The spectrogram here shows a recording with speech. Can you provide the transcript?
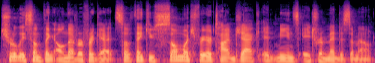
truly something I'll never forget. So thank you so much for your time, Jack. It means a tremendous amount.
